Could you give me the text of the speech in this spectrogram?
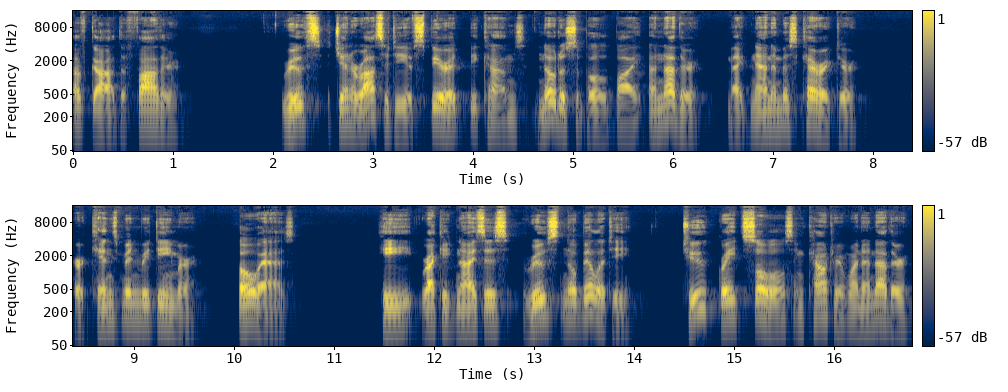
of God the Father. Ruth's generosity of spirit becomes noticeable by another magnanimous character, her kinsman redeemer, Boaz, he recognizes Ruth's nobility. Two great souls encounter one another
